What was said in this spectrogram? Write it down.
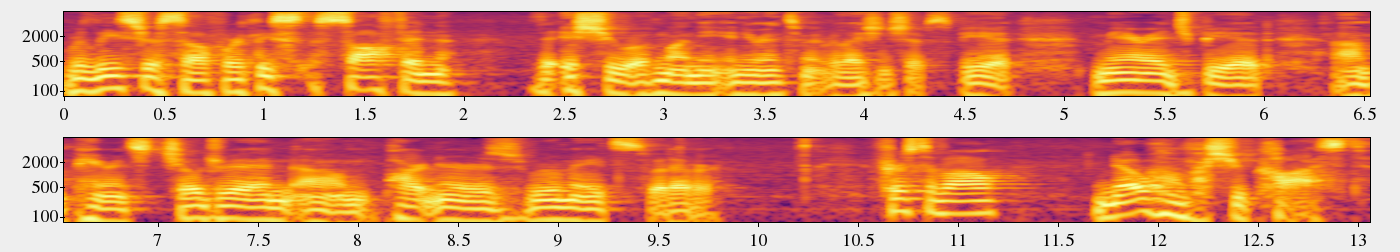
release yourself, or at least soften the issue of money in your intimate relationships, be it marriage, be it um, parents, children, um, partners, roommates, whatever. First of all, know how much you cost.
